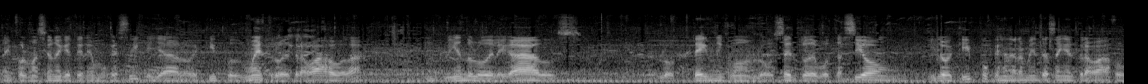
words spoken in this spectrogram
Las informaciones que tenemos que sí, que ya los equipos nuestros de trabajo, ¿verdad? Incluyendo los delegados, los técnicos, los centros de votación y los equipos que generalmente hacen el trabajo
